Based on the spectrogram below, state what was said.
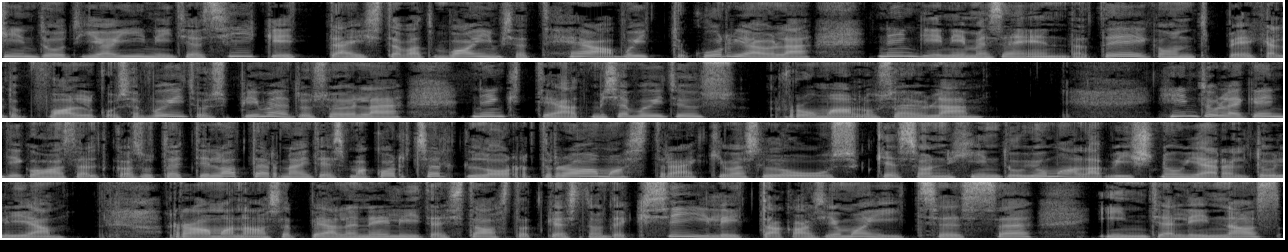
hindud, jaiinid ja siigid tähistavad vaimset heavõitu kurja üle ning inimese enda teekond peegeldub valguse võidus pimeduse üle ning teadmise võidus rumaluse üle hindu legendi kohaselt kasutati laternaid esmakordselt Lord Raamast rääkivas loos, kes on hindu jumala Vishnu järeltulija. Raama naaseb peale neliteist aastat kestnud eksiili tagasi oma iidsesse India linnas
